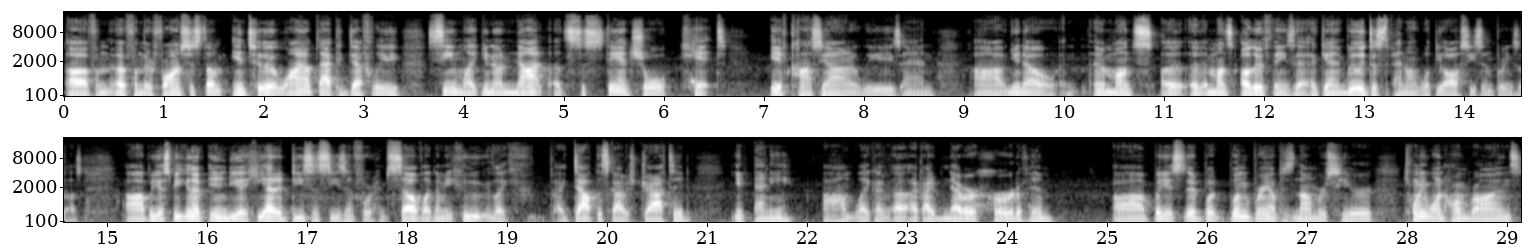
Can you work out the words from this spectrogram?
uh, from uh, from their farm system into their lineup, that could definitely seem like you know not a substantial hit if Castellanos leaves and. Uh, you know, amongst uh, amongst other things that again really does depend on what the off season brings us. Uh, but yeah, speaking of India, he had a decent season for himself. Like I mean, who like I doubt this guy was drafted, if any. Um, like I uh, like I've never heard of him. Uh, but yes, but let me bring up his numbers here: twenty-one home runs,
